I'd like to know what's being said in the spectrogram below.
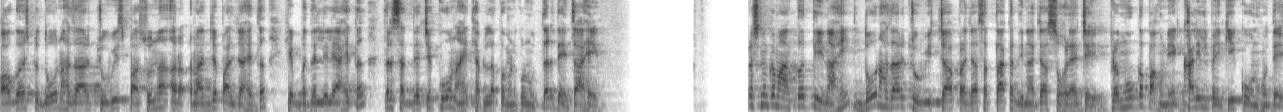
ऑगस्ट दोन हजार चोवीसपासून राज्यपाल जे आहेत हे बदललेले आहेत. तर सध्याचे कोण आहेत हे आपल्याला कमेंट करून उत्तर द्यायचं आहे. प्रश्न क्रमांक तीन आहे. दोन हजार चोवीसच्या प्रजासत्ताक दिनाच्या सोहळ्याचे प्रमुख पाहुणे खालीलपैकी कोण होते?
